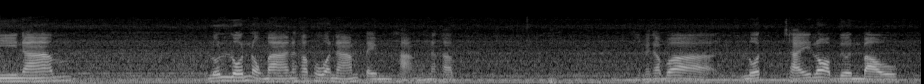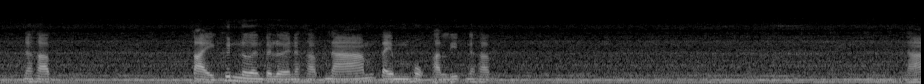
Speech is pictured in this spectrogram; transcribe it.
มีน้ำ ล้นๆออกมานะครับ เพราะว่าน้ำเต็มถังนะครับเห็นไหมครับว่ารถใช้รอบเดินเบานะครับไต่ขึ้นเนินไปเลยนะครับ น้ำเต็ม 6,000 ลิตรนะครับ น้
